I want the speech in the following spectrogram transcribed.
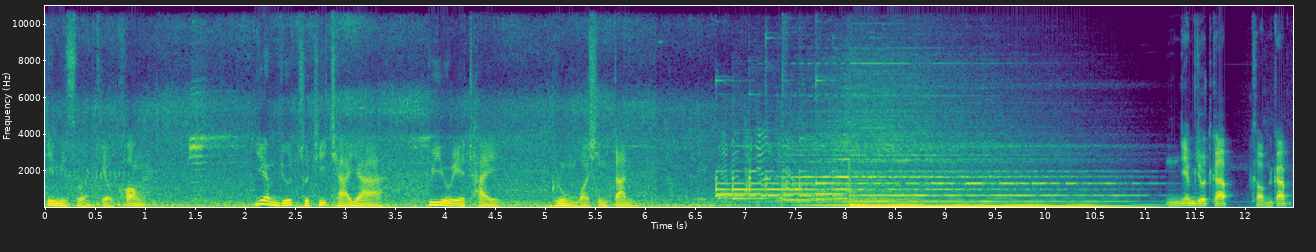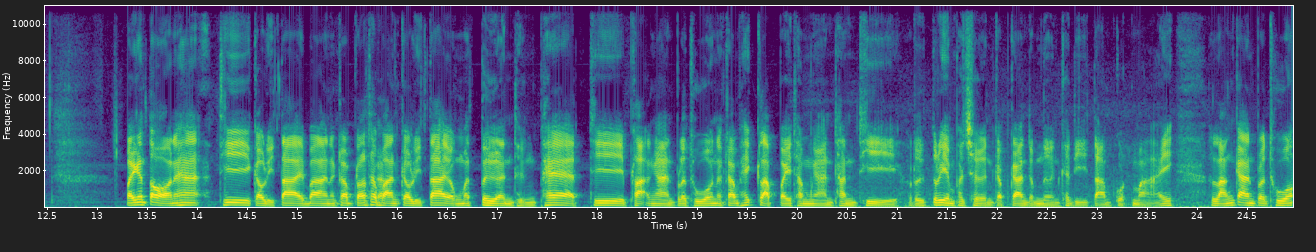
ที่มีส่วนเกี่ยวข้อง เยี่ยมยุทธสุทธิฉายา วิวเอไทย กรุงวอชิงตัน ยี่ยมยุทธครับ ขอบคุณครับ ไปกันต่อนะฮะ ที่เกาหลีใต้บ้างนะครับ รัฐบาลเกาหลีใต้ออกมาเตือนถึงแพทย์ที่พระงานประท้วงนะครับ ให้กลับไปทำงานทันที หรือเตรียมเผชิญกับการดำเนินคดีตามกฎหมาย หลังการประท้วง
